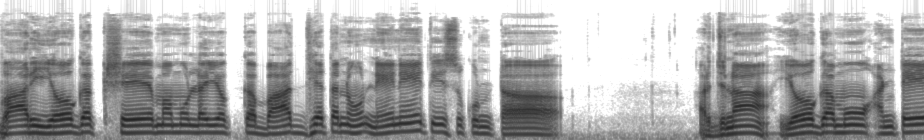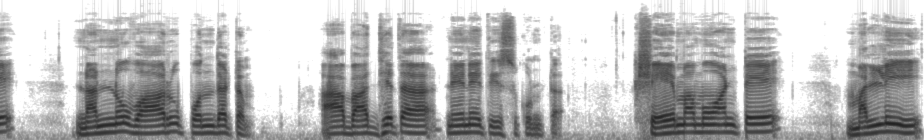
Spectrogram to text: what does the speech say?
వారి యోగక్షేమముల యొక్క బాధ్యతను నేనే తీసుకుంటా. అర్జున యోగము అంటే నన్ను వారు పొందటం. ఆ బాధ్యత నేనే తీసుకుంటా. క్షేమము అంటే మళ్ళీ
